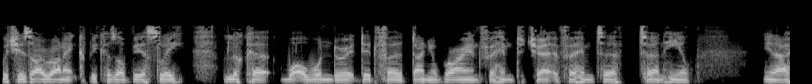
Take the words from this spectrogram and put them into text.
which is ironic because obviously, look at what a wonder it did for Daniel Bryan for him to cha- for him to turn heel. You know,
